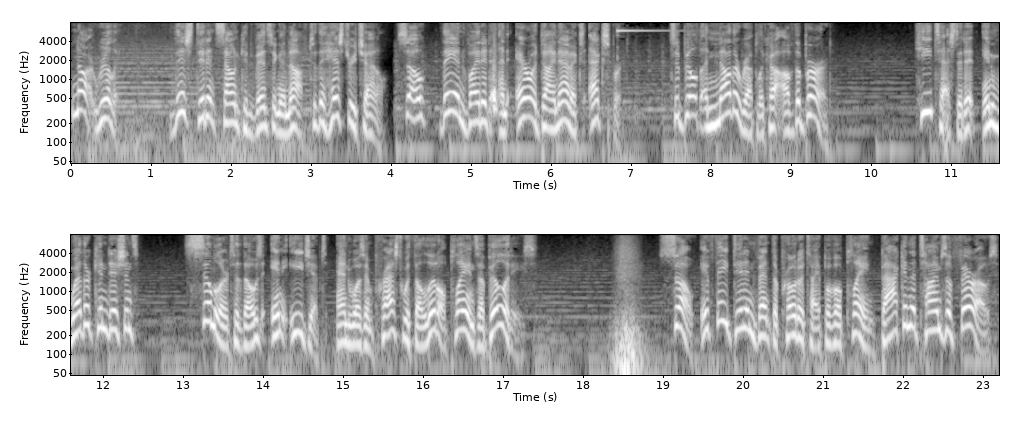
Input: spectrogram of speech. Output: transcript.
Not really. This didn't sound convincing enough to the History Channel, so they invited an aerodynamics expert to build another replica of the bird. He tested it in weather conditions similar to those in Egypt and was impressed with the little plane's abilities. So, if they did invent the prototype of a plane back in the times of pharaohs,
